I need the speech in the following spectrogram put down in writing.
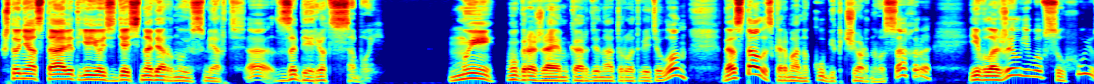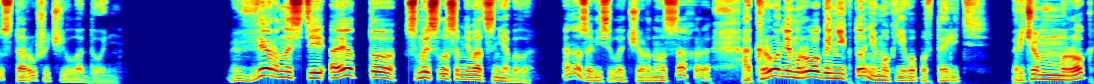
что не оставит ее здесь на верную смерть, а заберет с собой. «Мы угрожаем координатору», — ответил он, достал из кармана кубик черного сахара и вложил его в сухую старушечью ладонь. В верности а это смысла сомневаться не было. Она зависела от черного сахара, а кроме Мрога никто не мог его повторить. Причем Мрок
